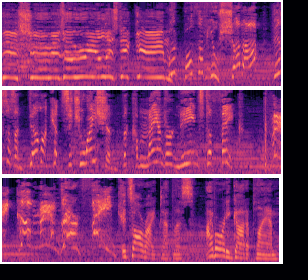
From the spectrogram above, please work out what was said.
We're. This sure is a realistic game. Would both of you shut up? This is a delicate situation. The commander needs to think. Think, commander, think! It's all right, Douglas. I've already got a plan.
